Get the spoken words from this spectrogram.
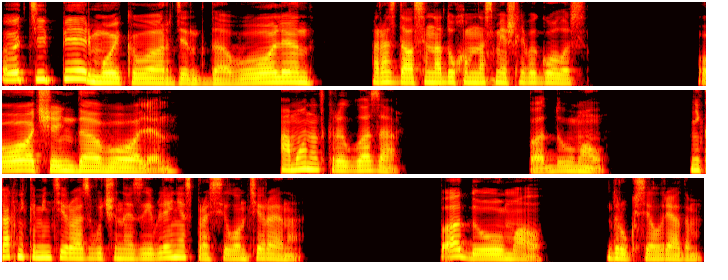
«А теперь мой квардинг доволен», — раздался над ухом насмешливый голос. «Очень доволен». Амон открыл глаза. «Подумал». Никак не комментируя озвученное заявление, спросил он Тирена. «Подумал». Друг сел рядом.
